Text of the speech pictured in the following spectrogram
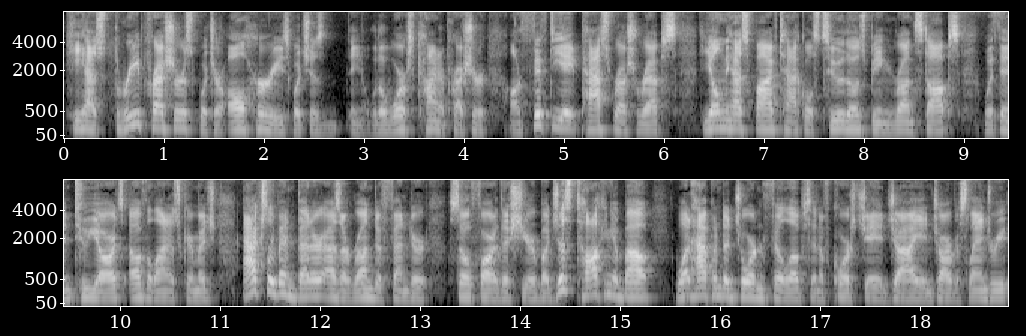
He has three pressures, which are all hurries, which is you know the worst kind of pressure, on 58 pass rush reps. He only has five tackles, two of those being run stops within two yards of the line of scrimmage. Actually been better as a run defender so far this year. But just talking about what happened to Jordan Phillips and of course Jay Ajayi and Jarvis Landry,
